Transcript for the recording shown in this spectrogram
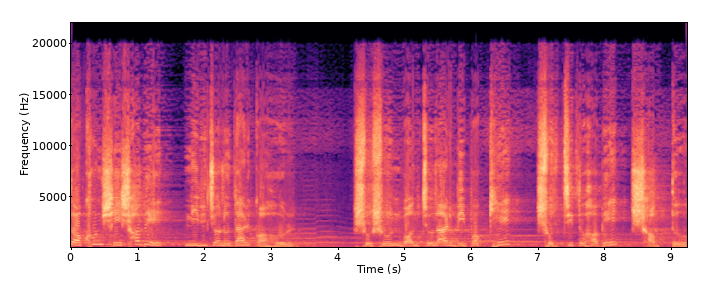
তখন শেষ হবে নির্জনতার কহর। শোষণ বঞ্চনার বিপক্ষে সজ্জিত হবে শব্দ,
